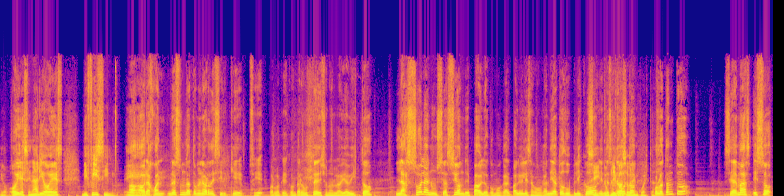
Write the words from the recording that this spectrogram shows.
Digo, hoy el escenario es difícil. eh, Ah, Ahora, Juan, no es un dato menor decir que, sí, por lo que contaron ustedes, yo no lo había visto, la sola anunciación de Pablo como Pablo Iglesias como candidato duplicó sí, la intención duplicó de sobre voto. encuestas. Por lo tanto, si además eso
